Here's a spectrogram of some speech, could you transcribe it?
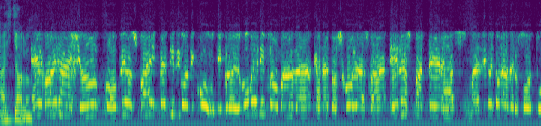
Α, έχει κι άλλο. Έχω ένα γιο, ο οποίος πάει πέμπτη δημοτικού. Την προηγούμενη εβδομάδα, κατά το σχόλασμα, ένας πατέρας μαζί με τον αδερφό του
